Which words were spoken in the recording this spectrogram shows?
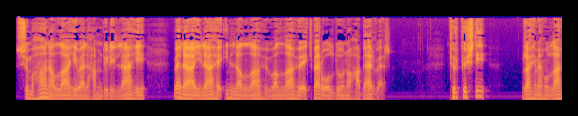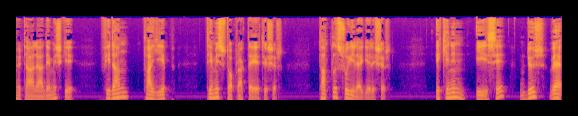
Sübhanallahi velhamdülillahi ve la ilahe illallahü vallahu ekber olduğunu haber ver. Türpüşti rahimehullahü teala demiş ki fidan tayyip temiz toprakta yetişir. Tatlı su ile gelişir. Ekinin iyisi düz ve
